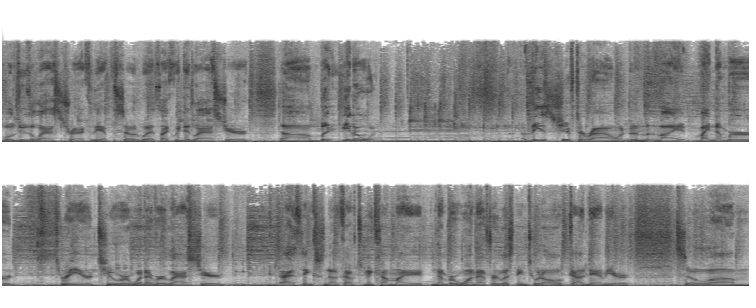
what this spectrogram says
we'll do the last track of the episode with, like we did last year. Um, but you know, these shift around. My my number three or two or whatever last year, I think snuck up to become my number one after listening to it all goddamn year. So um,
